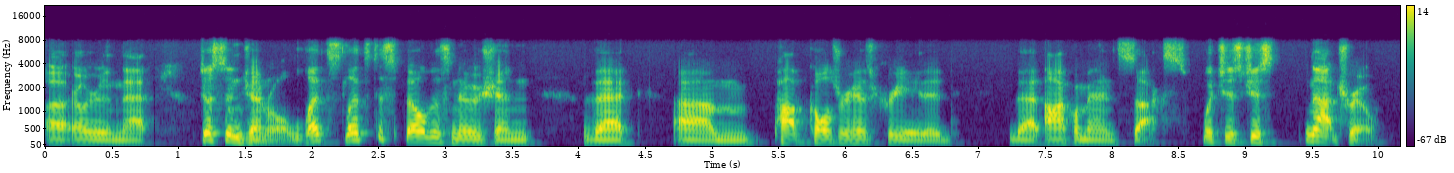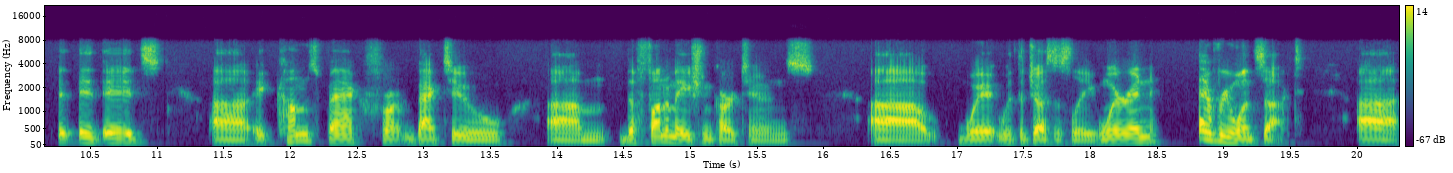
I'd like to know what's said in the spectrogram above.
uh, earlier than that. Just in general, let's let's dispel this notion that um, pop culture has created that Aquaman sucks, which is just not true. It, it, it's uh, it comes back from back to um, the Filmation cartoons uh, with, with the Justice League, wherein everyone sucked. Uh,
